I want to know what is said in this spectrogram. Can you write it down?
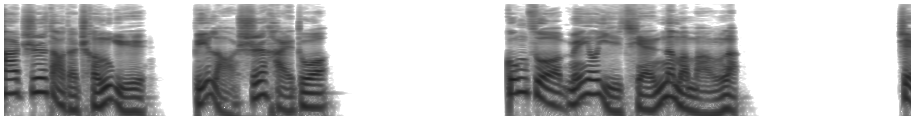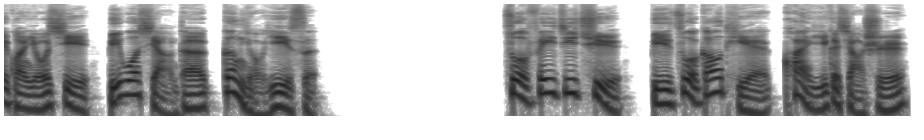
他知道的成语比老师还多。工作没有以前那么忙了。这款游戏比我想的更有意思。坐飞机去比坐高铁快一个小时。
